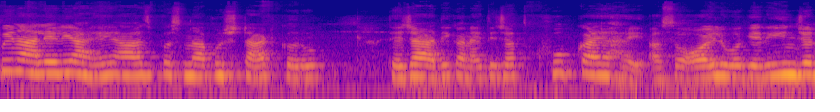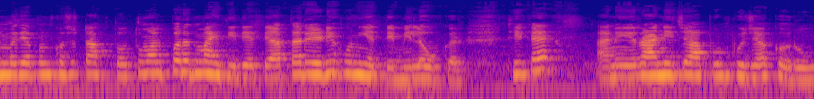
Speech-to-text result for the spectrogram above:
पिन आलेली आहे आजपासून आपण स्टार्ट करू. त्याच्या आधी का नाही त्याच्यात खूप काय आहे. असं ऑइल वगैरे इंजनमध्ये आपण कसं टाकतो तुम्हाला परत माहिती देते. आता रेडी होऊन येते मी लवकर. ठीक आहे? आणि राणीची आपण पूजा करू.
